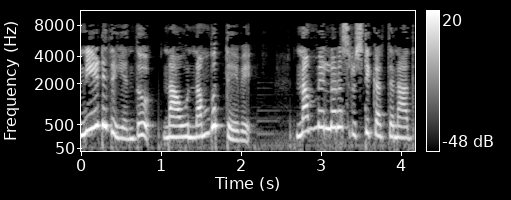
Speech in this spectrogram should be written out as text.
ನೀಡಿದೆ ಎಂದು ನಾವು ನಂಬುತ್ತೇವೆ. ನಮ್ಮೆಲ್ಲರ ಸೃಷ್ಟಿಕರ್ತನಾದ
